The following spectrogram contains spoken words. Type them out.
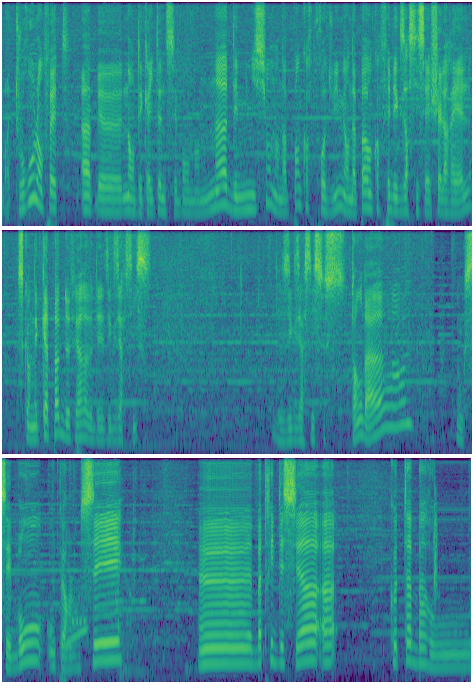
Bah, tout roule en fait. Ah, euh, non, des Kaiten c'est bon, on en a. Des munitions, on n'en a pas encore produit, mais on n'a pas encore fait d'exercice à échelle réelle. Parce qu'on est capable de faire des exercices. Des exercices standards. Donc c'est bon, on peut relancer. Euh, batterie de DCA à Kotabaru.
